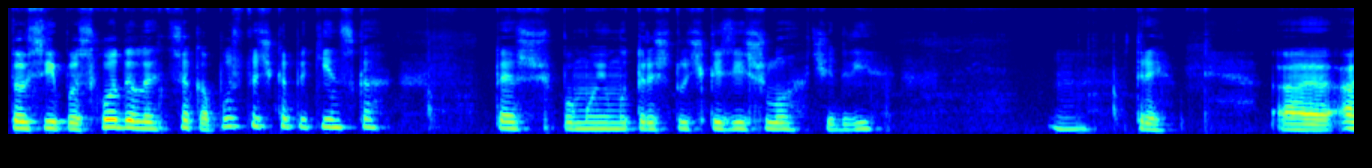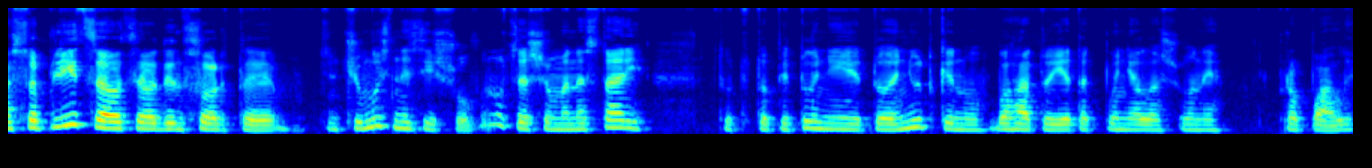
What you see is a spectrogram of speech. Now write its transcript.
то всі посходили. Це капусточка пекінська. Теж, по-моєму, три штучки зійшло, чи дві. Три. Е, А сопліця, оце один сорт, е, чомусь не зійшов. Ну, це ще в мене старі. Тут то петунії, то анютки, ну, багато я так поняла, що вони пропали.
